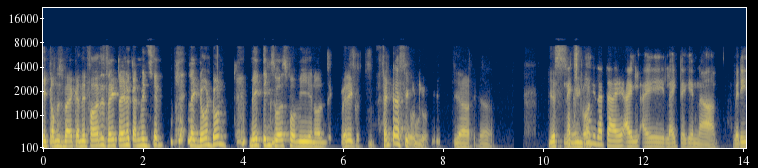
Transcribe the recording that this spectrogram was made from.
he comes back, and then father is like trying to convince him, like, don't don't make things worse for me and all. Very good, fantastic movie. Yeah, yeah. Yes. Next moving on. movie that I I, I liked again, uh, very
